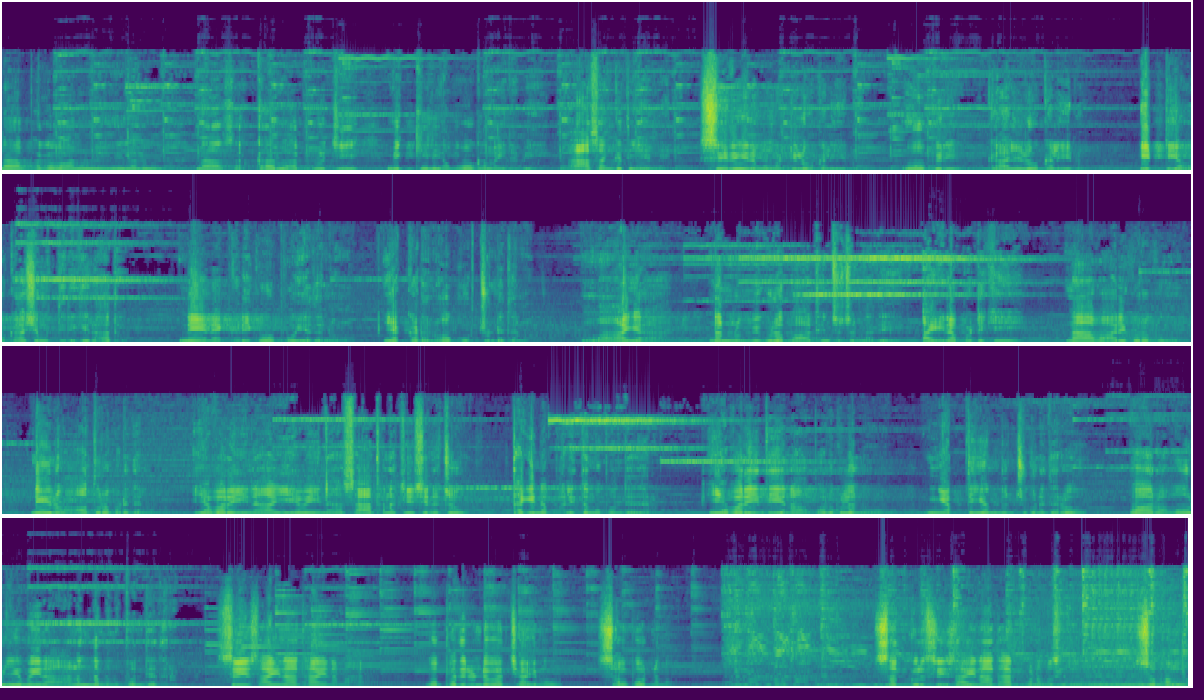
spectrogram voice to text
నా భగవాను లీలలు నా సర్కారు అభిరుచి మిక్కిలి అమోఘమైనవి. నా సంగతి ఏమి? శరీరము మట్టిలో కలియను ఊపిరి గాలిలో కలియును. ఇట్టి అవకాశము తిరిగి రాదు. నేనెక్కడికో పోయేదను ఎక్కడనో కూర్చుండెదను. మాయ నన్ను మిగుల బాధించుచున్నది. అయినప్పటికీ నా వారి కొరకు నేను ఆతురపడేదను. ఎవరైనా ఏమైనా సాధన చేసినచో తగిన ఫలితము పొందెదరు. ఎవరైతే నా పలుకులను జ్ఞప్తియందుంచుకునేదరో వారు అమూల్యమైన ఆనందమును పొందెదరు. శ్రీ సాయినాథాయ నమ. ముప్పది రెండవ అధ్యాయము సంపూర్ణము. సద్గురు శ్రీ సాయినాథార్పణమస్తు. శుభం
